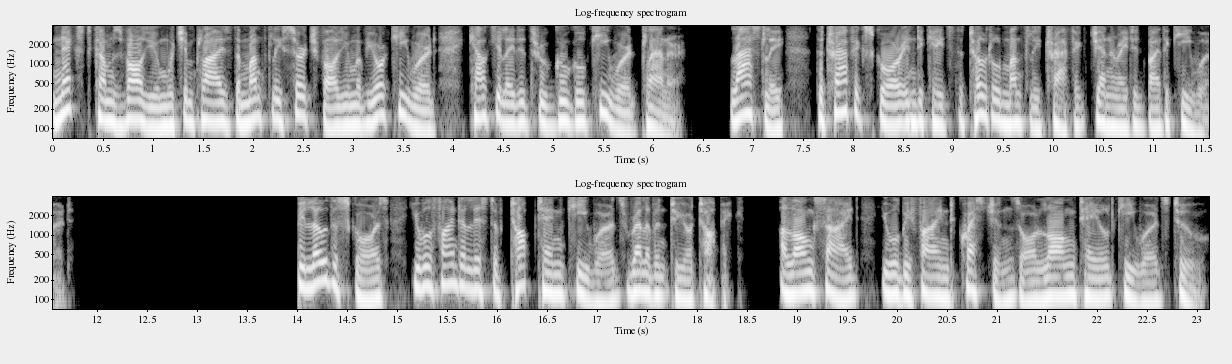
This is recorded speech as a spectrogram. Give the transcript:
Next comes volume, which implies the monthly search volume of your keyword calculated through Google Keyword Planner. Lastly, the traffic score indicates the total monthly traffic generated by the keyword. Below the scores, you will find a list of top 10 keywords relevant to your topic. Alongside, you will be find questions or long-tailed keywords too.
